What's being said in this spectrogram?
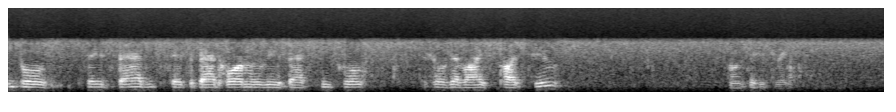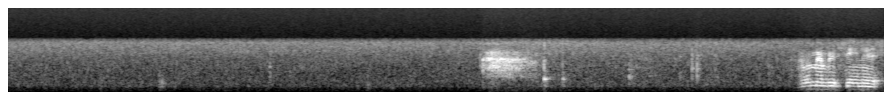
people say it's bad, say it's a bad horror movie, a bad sequel. The Hills Have Eyes Part 2. I'm going to take a drink. I remember seeing it,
